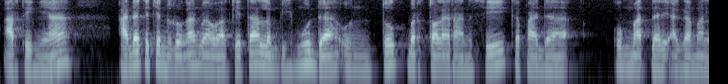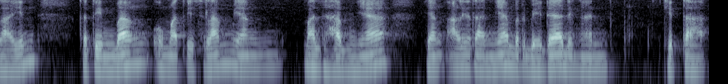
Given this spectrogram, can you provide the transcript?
Artinya ada kecenderungan bahwa kita lebih mudah untuk bertoleransi kepada umat dari agama lain ketimbang umat Islam yang madhabnya, yang alirannya berbeda dengan kita.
